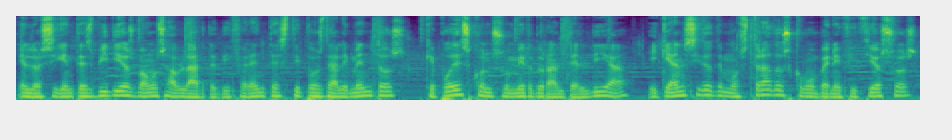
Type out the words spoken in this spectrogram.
En los siguientes vídeos vamos a hablar de diferentes tipos de alimentos que puedes consumir durante el día y que han sido demostrados como beneficiosos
